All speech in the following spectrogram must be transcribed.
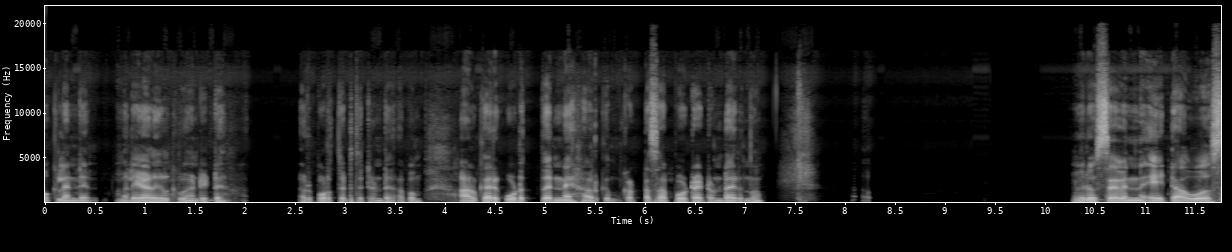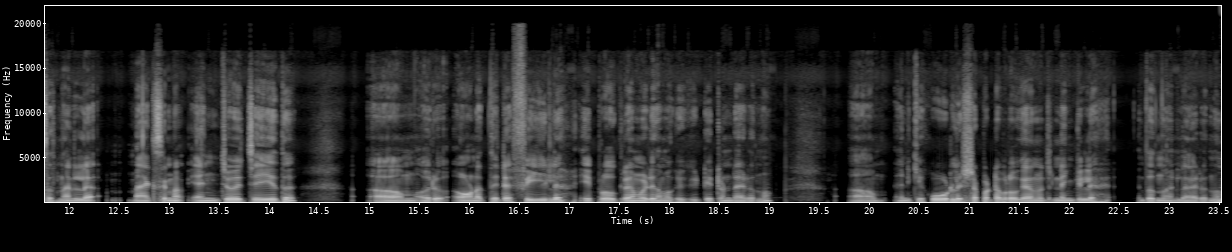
ഓക്ലൻഡ് മലയാളികൾക്ക് വേണ്ടിയിട്ട് അവർ പുറത്തെടുത്തിട്ടുണ്ട്. അപ്പം ആൾക്കാർ കൂടെ തന്നെ അവർക്ക് കട്ട സപ്പോർട്ടായിട്ടുണ്ടായിരുന്നു. ഒരു സെവൻ എയ്റ്റ് അവേഴ്സ് നല്ല മാക്സിമം എൻജോയ് ചെയ്ത് ഒരു ഓണത്തിന്റെ ഫീൽ ഈ പ്രോഗ്രാം വഴി നമുക്ക് കിട്ടിയിട്ടുണ്ടായിരുന്നു. എനിക്ക് കൂടുതൽ ഇഷ്ടപ്പെട്ട പ്രോഗ്രാം എന്ന് വെച്ചിട്ടുണ്ടെങ്കിൽ ഇതൊന്നും അല്ലായിരുന്നു.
